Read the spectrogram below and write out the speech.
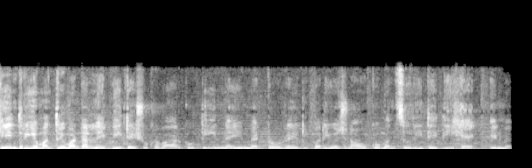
केंद्रीय मंत्रिमंडल ने बीते शुक्रवार को तीन नई मेट्रो रेल परियोजनाओं को मंजूरी दे दी है। इनमें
